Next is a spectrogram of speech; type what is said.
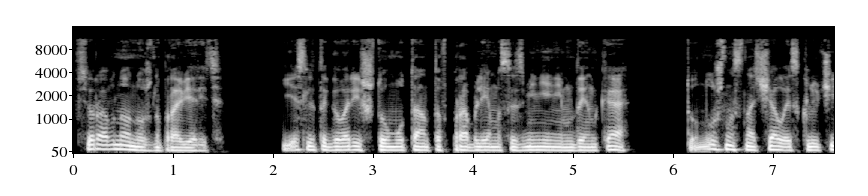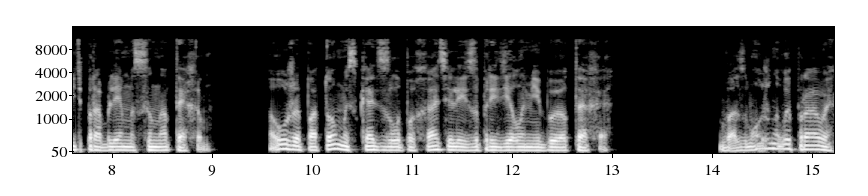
Все равно нужно проверить. Если ты говоришь, что у мутантов проблемы с изменением ДНК, то нужно сначала исключить проблемы с инотехом, а уже потом искать злопыхателей за пределами биотеха. Возможно, вы правы.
